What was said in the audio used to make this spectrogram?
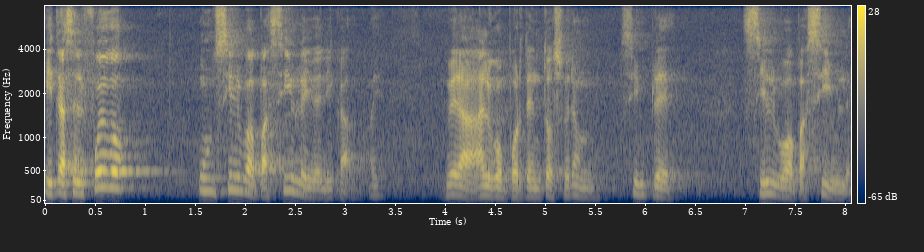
Y tras el fuego un silbo apacible y delicado. No era algo portentoso, era un simple silbo apacible.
